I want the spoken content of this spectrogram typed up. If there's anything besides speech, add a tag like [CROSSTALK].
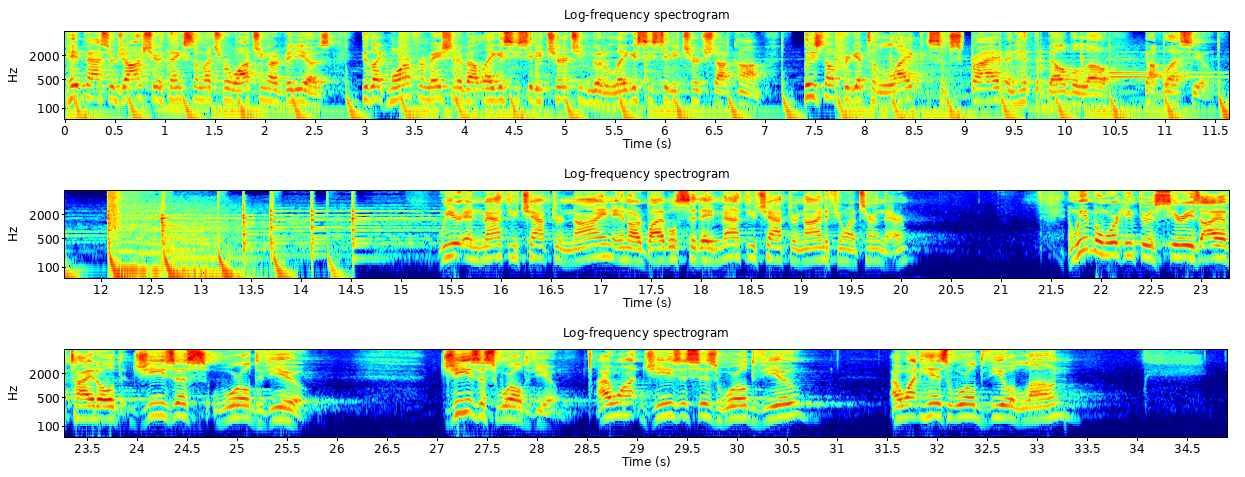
Hey, Pastor Josh here. Thanks so much for watching our videos. If you'd like more information about Legacy City Church, you can go to legacycitychurch.com. Please don't forget to like, subscribe, and hit the bell below. God bless you. We are in Matthew chapter 9 in our Bibles today. Matthew chapter 9, if you want to turn there. And we have been working through a series I have titled Jesus Worldview. Jesus Worldview. I want Jesus' worldview. I want his worldview alone.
